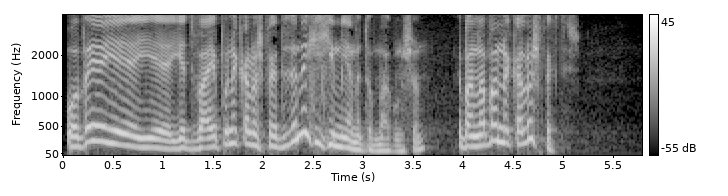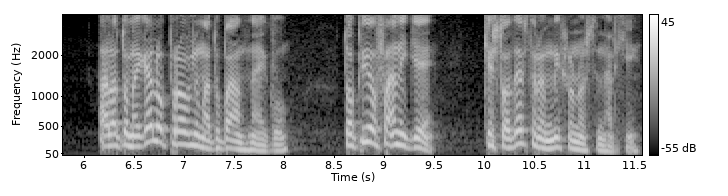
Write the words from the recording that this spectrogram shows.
Ο Δε Γετβάη που είναι καλός παίκτης δεν έχει χημία με τον Μάγνουσον. Επαναλαμβάνω είναι καλός παίκτης. Αλλά το μεγάλο πρόβλημα του Παναθηναϊκού, το οποίο φάνηκε και στο δεύτερο μήχρονο στην αρχή,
